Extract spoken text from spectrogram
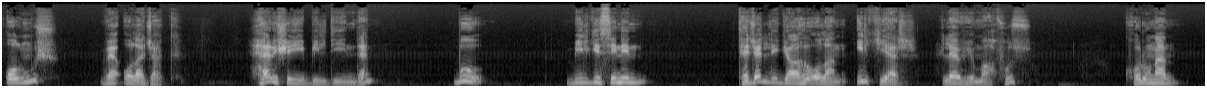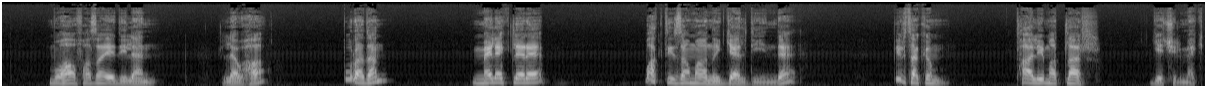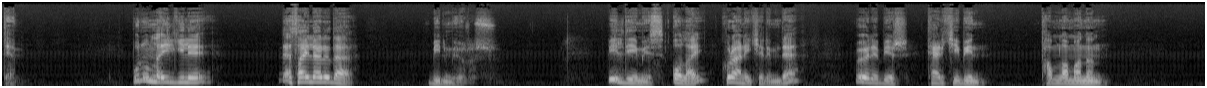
olmuş ve olacak her şeyi bildiğinden bu bilgisinin tecelligahı olan ilk yer levh-i mahfuz korunan muhafaza edilen levha buradan meleklere vakti zamanı geldiğinde bir takım talimatlar geçilmekte. Bununla ilgili detayları da bilmiyoruz. Bildiğimiz olay Kur'an-ı Kerim'de böyle bir terkibin, tamlamanın,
